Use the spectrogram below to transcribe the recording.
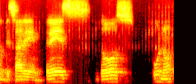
a empezar en 3, 2, 1.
